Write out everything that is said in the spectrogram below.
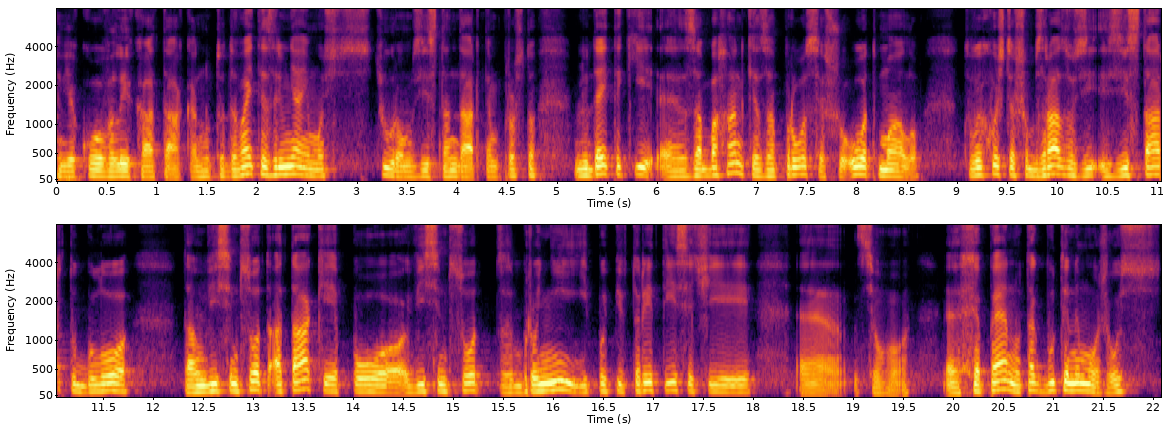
в якого велика атака, ну то давайте зрівняємо з тюром зі стандартним. Просто в людей такі е, забаганки, запроси, що от мало. То ви хочете, щоб зразу зі, зі старту було там 800 атаки по 800 броні і по півтори тисячі е, цього ХП, ну так бути не може. Ось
